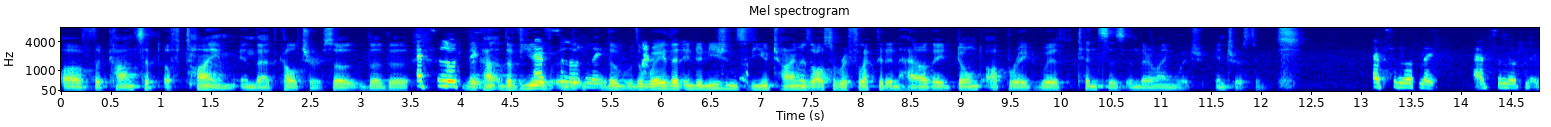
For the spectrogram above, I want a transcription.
of the concept of time in that culture. So the the absolutely the, the view absolutely. of the, the, the way that Indonesians view time is also reflected in how they don't operate with tenses in their language. Interesting. Absolutely, absolutely.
